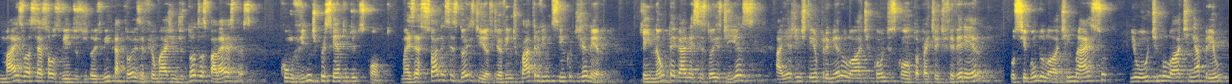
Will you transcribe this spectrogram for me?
mais o acesso aos vídeos de 2014, filmagem de todas as palestras, com 20% de desconto. Mas é só nesses dois dias, dia 24 e 25 de janeiro. Quem não pegar nesses dois dias, aí a gente tem o primeiro lote com desconto a partir de fevereiro, o segundo lote em março e o último lote em abril.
